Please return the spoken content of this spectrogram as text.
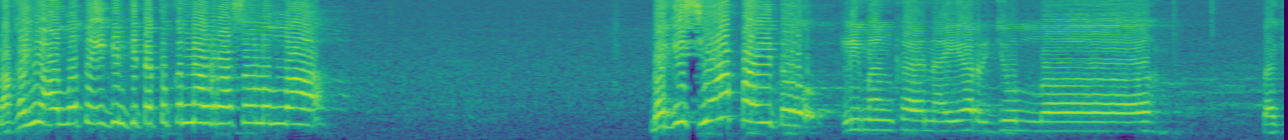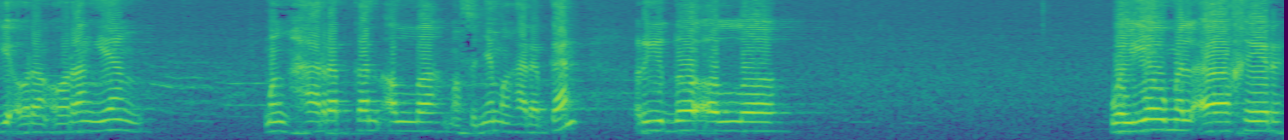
Makanya Allah tuh ingin kita tuh kenal Rasulullah. Bagi siapa itu? Liman kana yarjullah. Bagi orang-orang yang mengharapkan Allah, maksudnya mengharapkan ridha Allah. Wal yaumal akhir.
